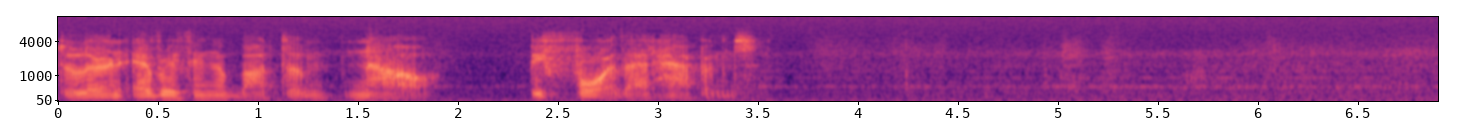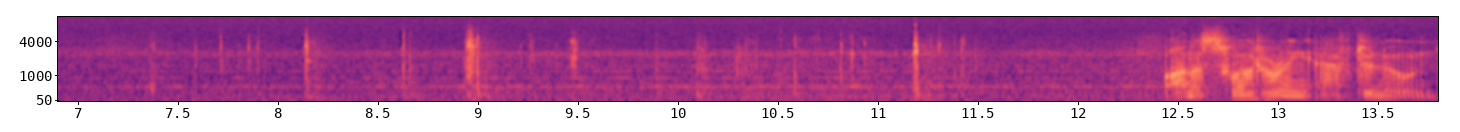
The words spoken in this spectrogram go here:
to learn everything about them now, before that happens. On a sweltering afternoon,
